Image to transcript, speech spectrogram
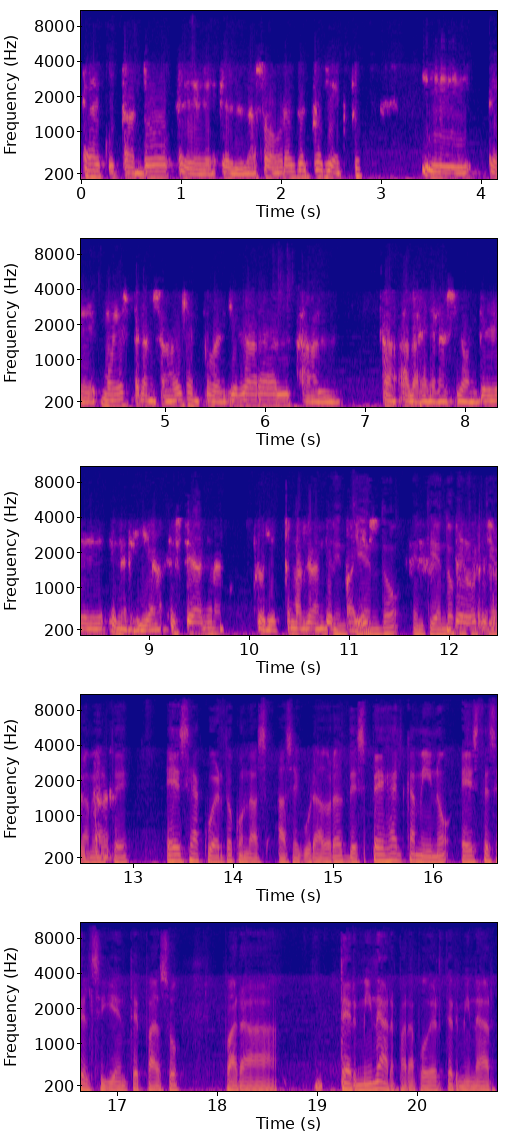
ejecutando eh, las obras del proyecto y muy esperanzados en poder llegar al, a, la generación de energía este año proyecto más grande del entiendo, país. Entiendo que efectivamente ese acuerdo con las aseguradoras despeja el camino. Este es el siguiente paso para terminar, para poder terminar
